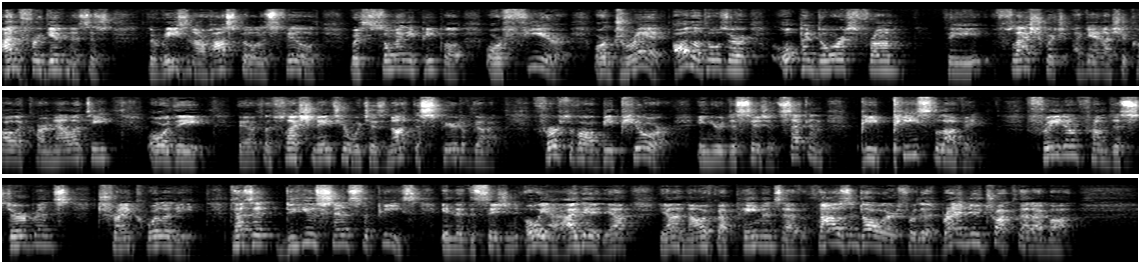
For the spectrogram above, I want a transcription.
Unforgiveness is the reason our hospital is filled with so many people, or fear, or dread. All of those are open doors from the flesh, which again I should call it carnality, or the, the, the flesh nature, which is not the Spirit of God. First of all, be pure in your decisions. Second, be peace loving freedom from disturbance, tranquility. Does it, do you sense the peace in the decision? Oh yeah, I did. Yeah. Yeah. Now I've got payments. I have a thousand dollars for this brand new truck that I bought,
